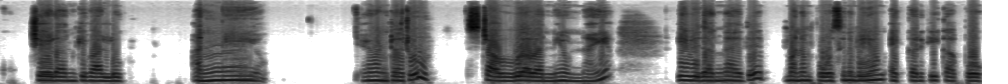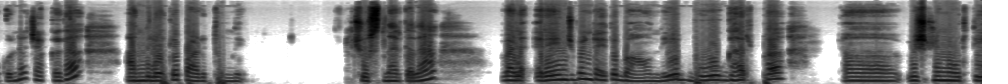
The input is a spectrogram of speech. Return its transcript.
కుక్ చేయడానికి వాళ్ళు అన్ని ఏమంటారు? స్టవ్ అవన్నీ ఉన్నాయి. ఈ విధంగా అయితే మనం పోసిన బియ్యం ఎక్కడికి పోకుండా చక్కగా అందులోకే పడుతుంది. చూస్తున్నారు కదా? వాళ్ళ అరేంజ్మెంట్ అయితే బాగుంది. భూగర్భ విష్ణుమూర్తి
